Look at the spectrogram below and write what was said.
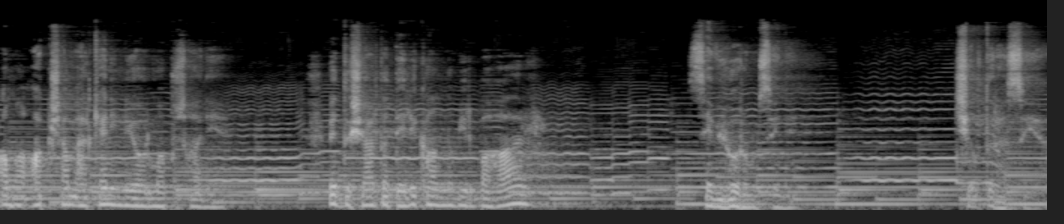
Ama akşam erken iniyor mahpushaneye. Ve dışarıda delikanlı bir bahar Seviyorum seni. Çıldırasıya.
